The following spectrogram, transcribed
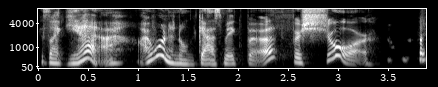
is like, yeah, I want an orgasmic birth for sure.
